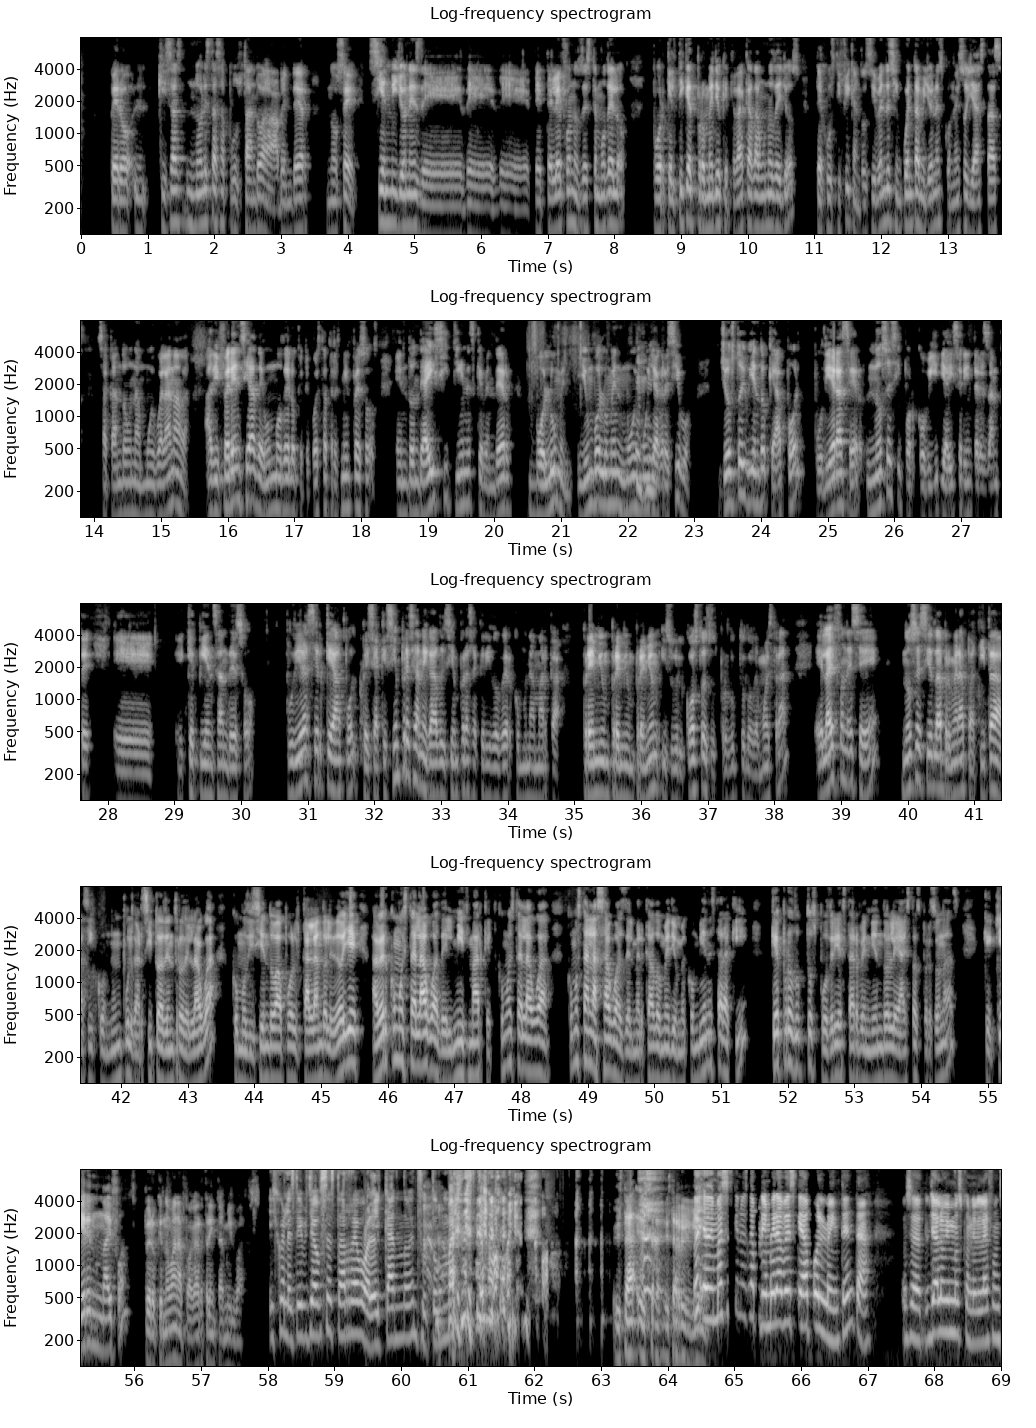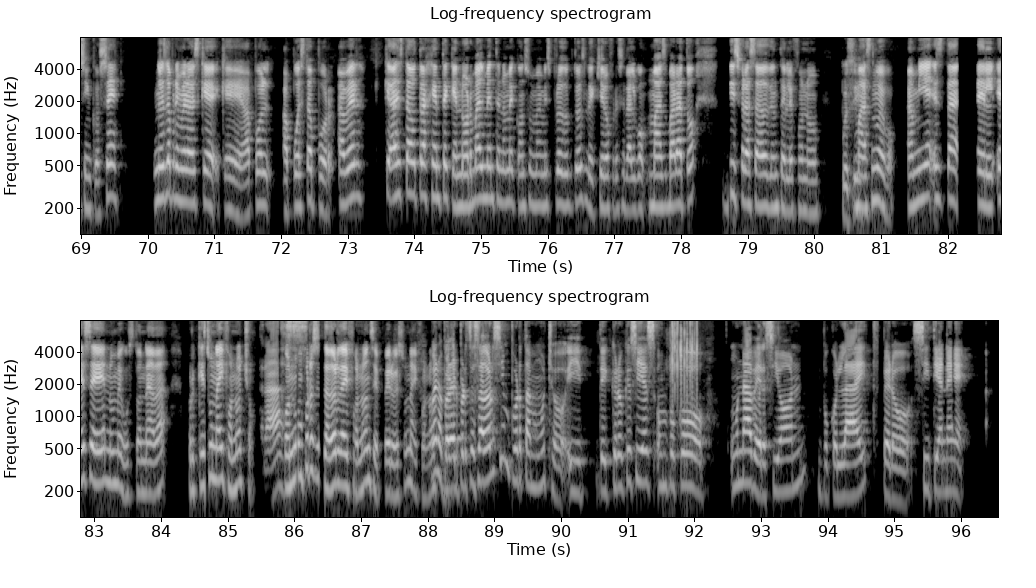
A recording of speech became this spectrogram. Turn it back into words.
pero quizás no le estás apostando a vender, no sé, 100 millones de, de, teléfonos de este modelo, porque el ticket promedio que te da cada uno de ellos te justifica. Entonces, si vendes 50 millones, con eso ya estás sacando una muy buena nada. A diferencia de un modelo que te cuesta 3 mil pesos, en donde ahí sí tienes que vender volumen y un volumen muy, muy agresivo. yo estoy viendo que Apple pudiera ser, no sé si por COVID, y ahí sería interesante eh, eh, qué piensan de eso, pudiera ser que Apple, pese a que siempre se ha negado y siempre se ha querido ver como una marca premium, premium, premium, y su, el costo de sus productos lo demuestra, el iPhone SE, no sé si es la primera patita así con un pulgarcito adentro del agua, como diciendo Apple, calándole de, oye, a ver cómo está el agua del mid market, cómo está el agua, cómo están las aguas del mercado medio, ¿me conviene estar aquí? ¿Qué productos podría estar vendiéndole a estas personas que quieren un iPhone, pero que no van a pagar 30 mil baros? Híjole, Steve Jobs se está revolcando en su tumba en este momento. Está, está, está reviviendo. Además es que no es la primera vez que Apple lo intenta. O sea, ya lo vimos con el iPhone 5C. No es la primera vez que, que Apple apuesta por, a ver, que a esta otra gente que normalmente no me consume mis productos, le quiero ofrecer algo más barato, disfrazado de un teléfono pues sí. más nuevo. A mí esta, el SE no me gustó nada porque es un iPhone 8 Tras. con un procesador de iPhone 11, pero es un iPhone 8. Bueno, pero el procesador sí importa mucho y creo que sí es un poco una versión un poco light, pero sí tiene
